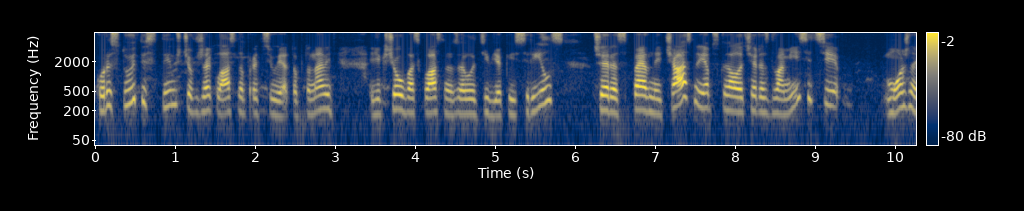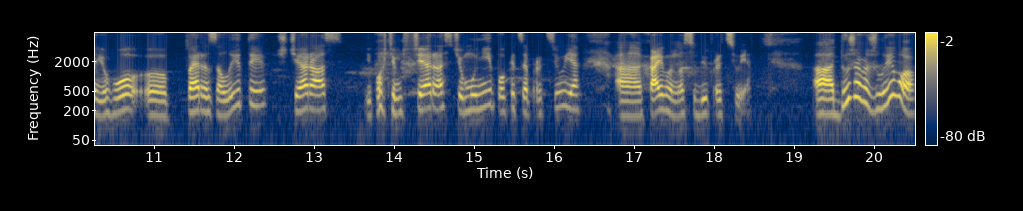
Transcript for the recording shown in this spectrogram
Користуйтесь тим, що вже класно працює. Тобто, навіть якщо у вас класно залетів якийсь Reels, через певний час, ну я б сказала, через два місяці можна його е, перезалити ще раз і потім ще раз, чому ні, поки це працює, хай воно собі працює. Дуже важливо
